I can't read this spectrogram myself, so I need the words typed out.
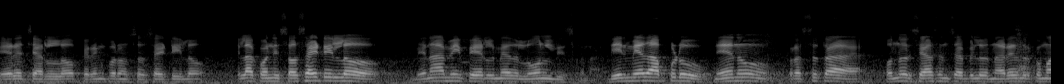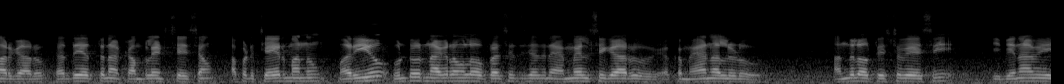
పేరచెర్లలో పెరంగపురం సొసైటీలో ఇలా కొన్ని సొసైటీల్లో బినామీ పేర్ల మీద లోన్లు తీసుకున్నా. దీని మీద అప్పుడు నేను ప్రస్తుత పొన్నూరు శాసనసభ్యులు నరేంద్ర కుమార్ గారు పెద్ద ఎత్తున కంప్లైంట్స్ చేశాం. అప్పటి చైర్మన్ మరియు గుంటూరు నగరంలో ప్రసిద్ధి చెందిన ఎమ్మెల్సీ గారు యొక్క మేనల్లుడు అందులో తిష్ట వేసి ఈ బినామీ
